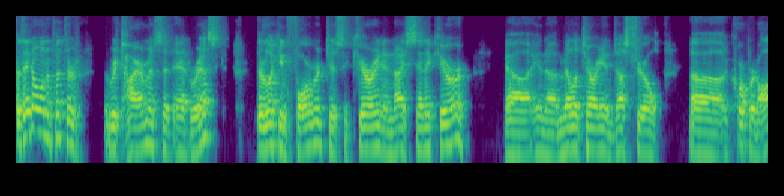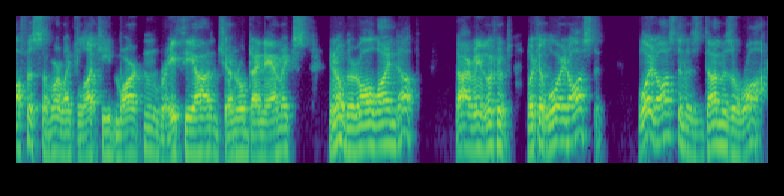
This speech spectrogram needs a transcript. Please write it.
But they don't want to put their retirements at, at risk. They're looking forward to securing a nice sinecure uh, in a military industrial uh, corporate office somewhere like Lockheed Martin, Raytheon, General Dynamics. You know, they're all lined up. I mean, look at look at Lloyd Austin. Lloyd Austin is dumb as a rock.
